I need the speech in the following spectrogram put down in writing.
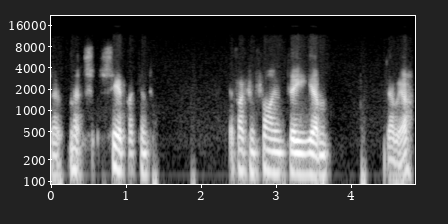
So let's see if I can, if I can find the, um, there we are.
